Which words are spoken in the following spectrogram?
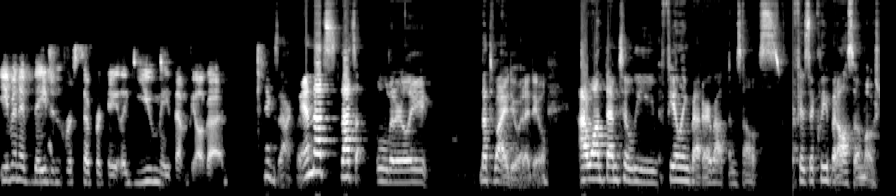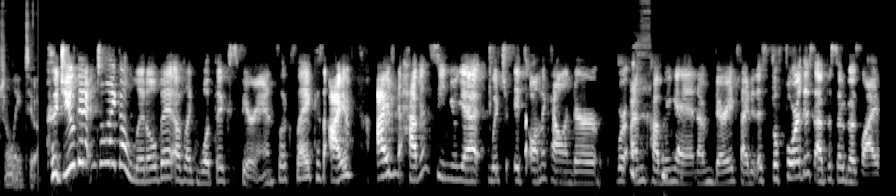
even if they didn't reciprocate like you made them feel good exactly and that's that's literally that's why i do what i do I want them to leave feeling better about themselves physically, but also emotionally too. Could you get into like a little bit of like what the experience looks like? Because I've I haven't seen you yet, which it's on the calendar where I'm coming in. I'm very excited. It's before this episode goes live.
